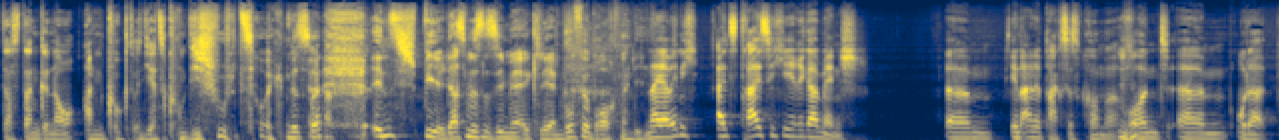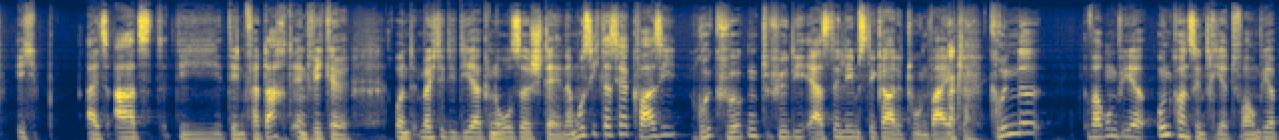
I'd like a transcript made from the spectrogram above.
das dann genau anguckt. Und jetzt kommen die Schulzeugnisse ja. ins Spiel. Das müssen Sie mir erklären. Wofür braucht man die? Naja, wenn ich als 30-jähriger Mensch ähm, in eine Praxis komme mhm. und ähm, oder ich als Arzt die, den Verdacht entwickle und möchte die Diagnose stellen, dann muss ich das ja quasi rückwirkend für die erste Lebensdekade tun, weil Gründe, warum wir unkonzentriert, warum wir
